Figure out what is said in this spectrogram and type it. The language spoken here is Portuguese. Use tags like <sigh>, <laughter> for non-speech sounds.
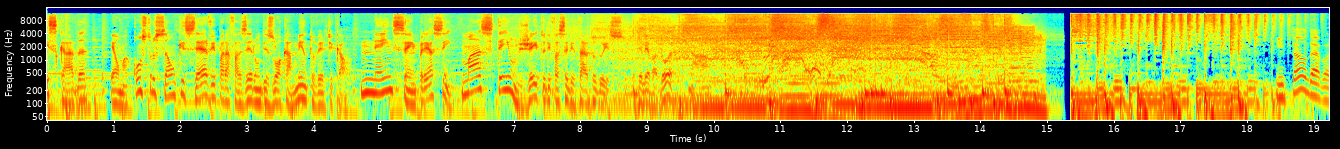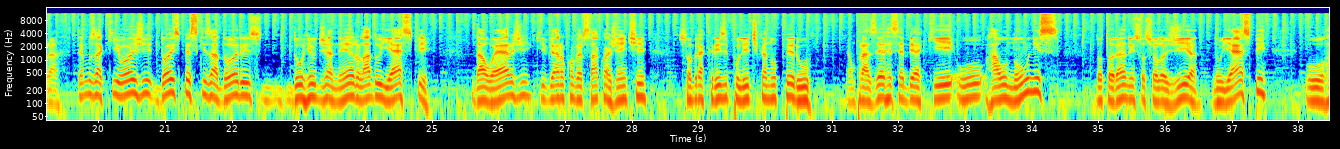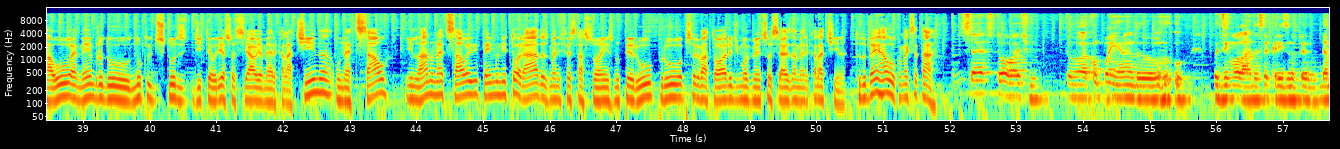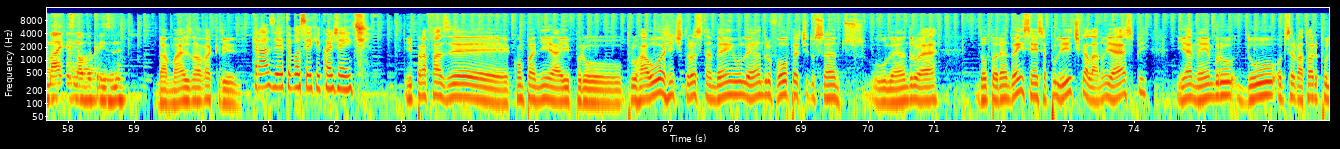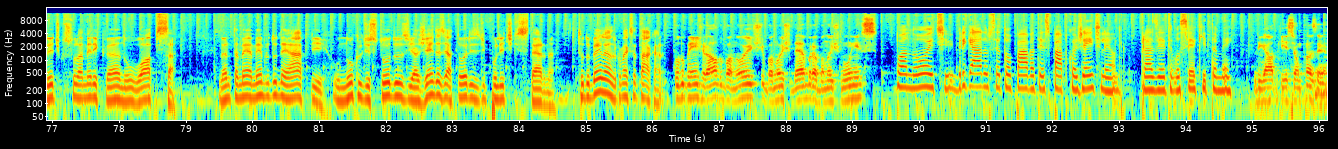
escada é uma construção que serve para fazer um deslocamento vertical. Nem sempre é assim, mas tem um jeito de facilitar tudo isso. elevador? Não. Então, Débora, temos aqui hoje dois pesquisadores do Rio de Janeiro, lá do IESP, da UERJ, que vieram conversar com a gente sobre a crise política no Peru. É um prazer receber aqui o Raul Nunes, doutorando em Sociologia no IESP, o Raul é membro do Núcleo de Estudos de Teoria Social e América Latina, o NETSAL, e lá no NETSAL ele tem monitorado as manifestações no Peru para o Observatório de Movimentos Sociais da América Latina. Tudo bem, Raul? Como é que você está? Tudo certo, estou ótimo. Estou acompanhando o, o desenrolar dessa crise no Peru, da mais nova crise, né? Da mais nova crise. Prazer ter você aqui com a gente. E para fazer companhia aí pro, pro Raul, a gente trouxe também o Leandro Volpert dos Santos. O Leandro é doutorando em ciência política lá no IESP e é membro do Observatório Político Sul-Americano, o OPSA. Leandro também é membro do NEAP, o Núcleo de Estudos de Agendas e Atores de Política Externa. Tudo bem, Leandro? Como é que você tá, cara? Tudo bem, Geraldo. Boa noite. Boa noite, Débora. Boa noite, Nunes. Boa noite. Obrigada por você topar ter esse papo com a gente, Leandro. Prazer ter você aqui também. Obrigado, que esse é um prazer.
